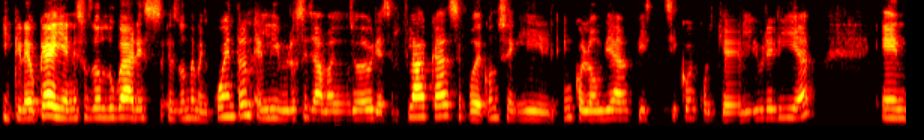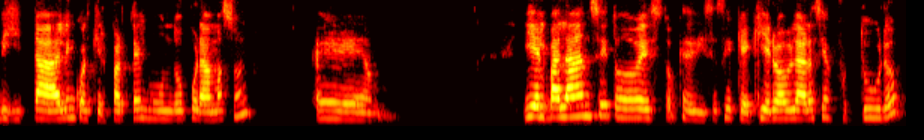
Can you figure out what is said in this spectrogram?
y creo que ahí en esos dos lugares es donde me encuentran. El libro se llama Yo debería ser flaca, se puede conseguir en Colombia en físico, en cualquier librería, en digital, en cualquier parte del mundo por Amazon. Eh, y el balance y todo esto que dices que, quiero hablar hacia futuro,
